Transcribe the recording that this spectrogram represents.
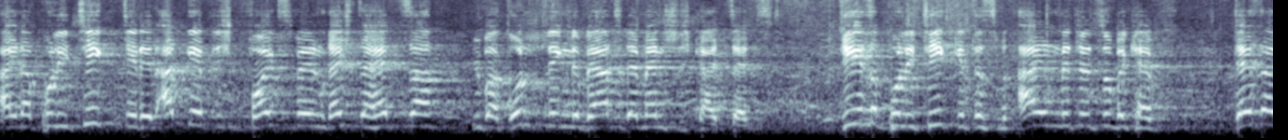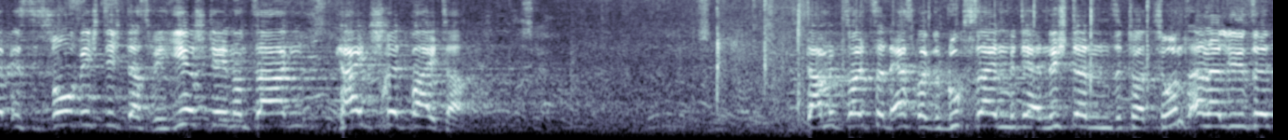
Einer Politik, die den angeblichen Volkswillen rechter Hetzer über grundlegende Werte der Menschlichkeit setzt. Diese Politik gibt es mit allen Mitteln zu bekämpfen. Deshalb ist es so wichtig, dass wir hier stehen und sagen, kein Schritt weiter. Damit soll es dann erstmal genug sein mit der ernüchternden Situationsanalyse.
